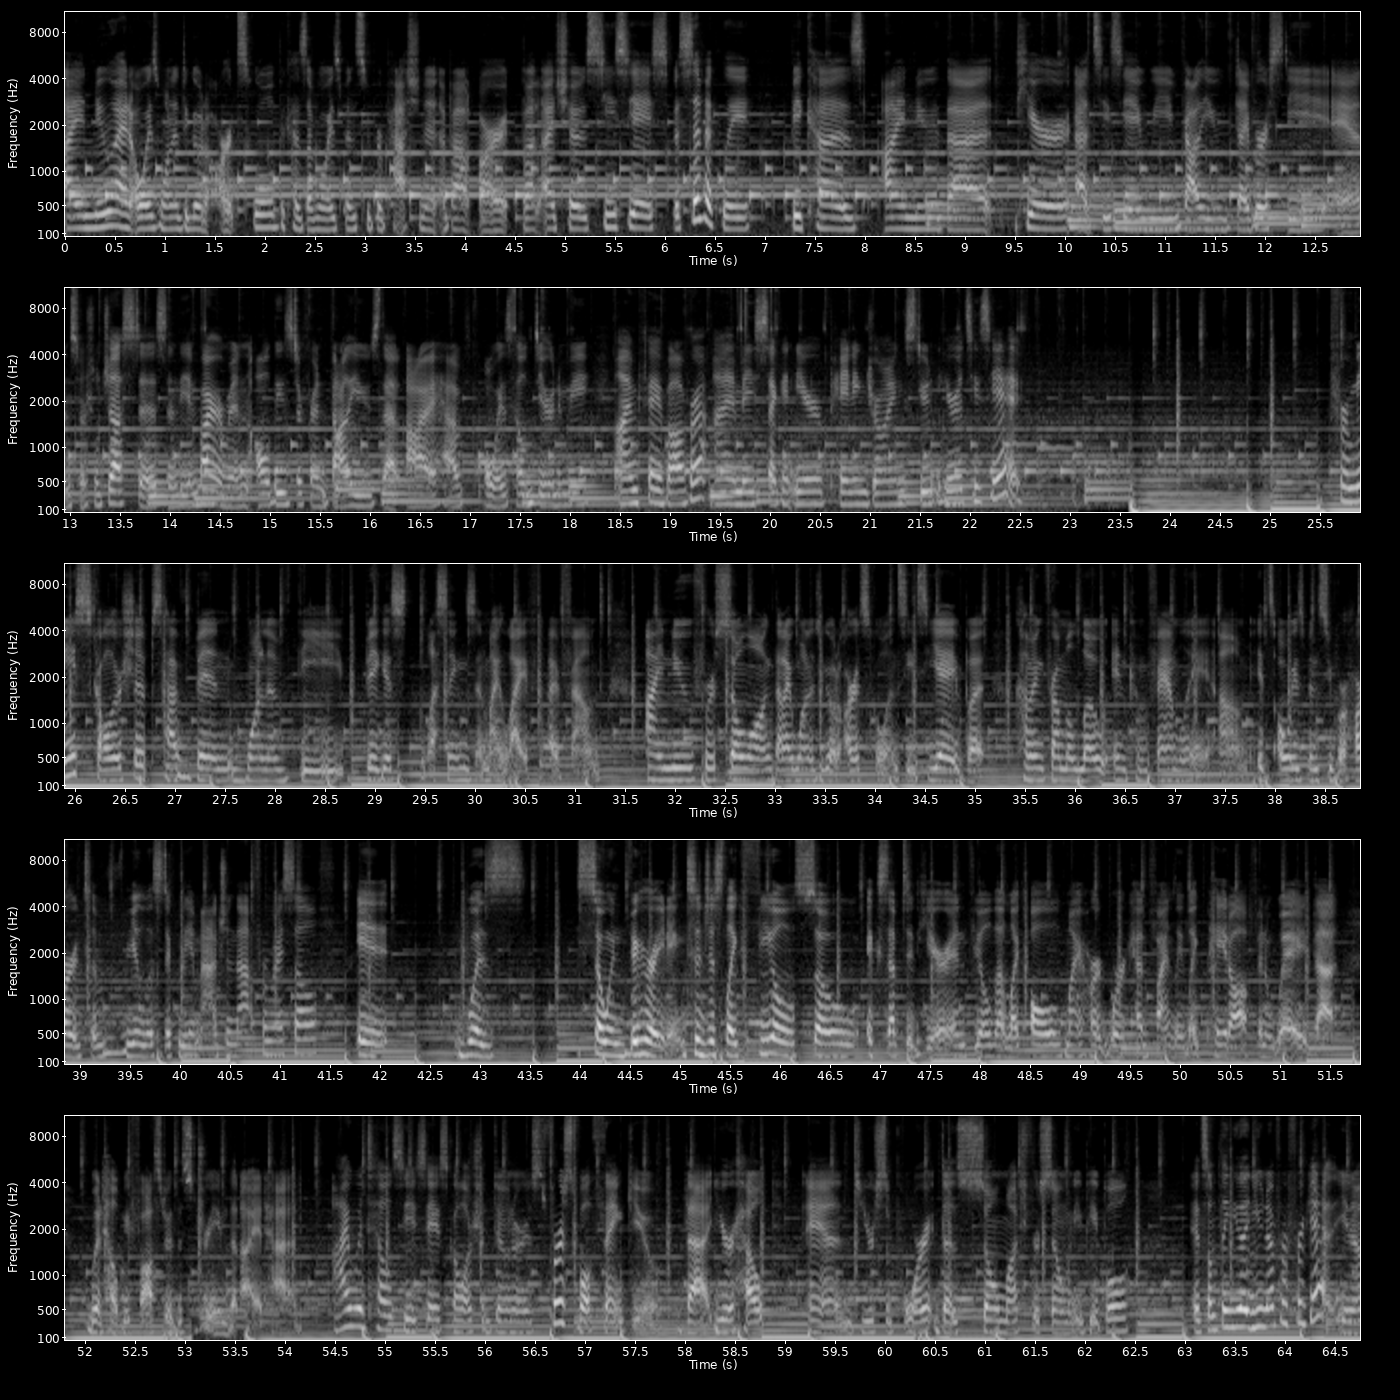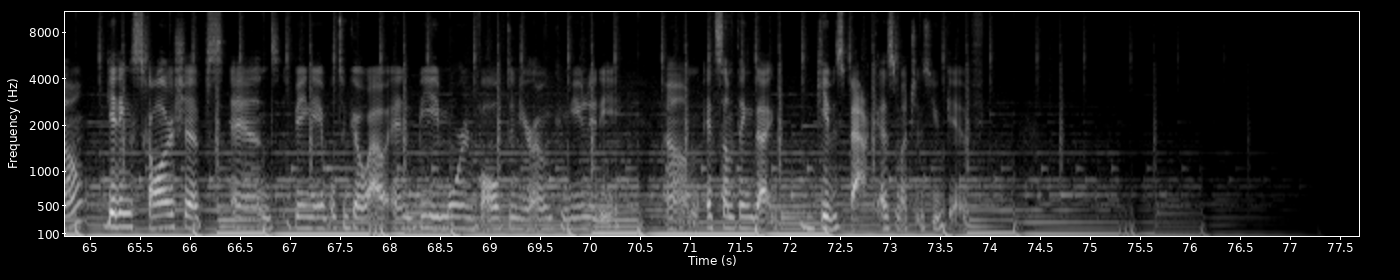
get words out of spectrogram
I knew I had always wanted to go to art school because I've always been super passionate about art, but I chose CCA specifically because I knew that here at CCA we value diversity and social justice and the environment, all these different values that I have always held dear to me. I'm Faye Vavra. I'm a second year painting drawing student here at CCA. For me, scholarships have been one of the biggest blessings in my life, I've found. I knew for so long that I wanted to go to art school and CCA, but coming from a low income family, um, it's always been super hard to realistically imagine that for myself. It was so invigorating to just like feel so accepted here and feel that like all of my hard work had finally like paid off in a way that would help me foster this dream that I had had. I would tell CCA scholarship donors, first of all, thank you that your help and your support does so much for so many people. It's something that you never forget, you know? Getting scholarships and being able to go out and be more involved in your own community, um, it's something that gives back as much as you give.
